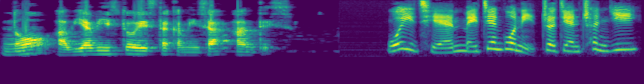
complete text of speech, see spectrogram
No había visto esta camisa antes. 我以前没见过你这件衬衣。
